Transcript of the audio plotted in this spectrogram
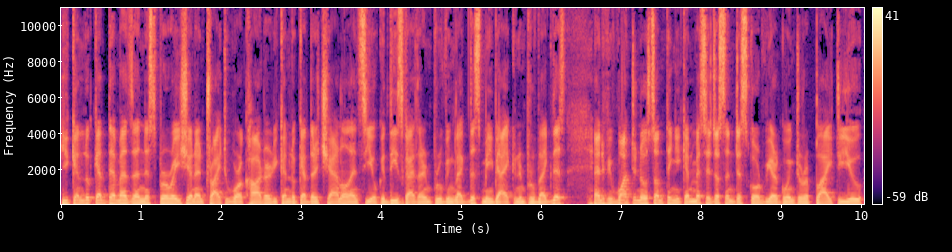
You can look at them as an inspiration and try to work harder. You can look at their channel and see, okay, these guys are improving like this. Maybe I can improve like this. And if you want to know something, you can message us in Discord. We are going to reply to you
